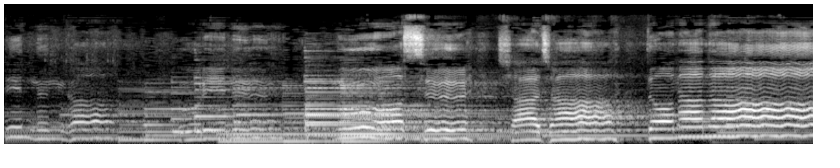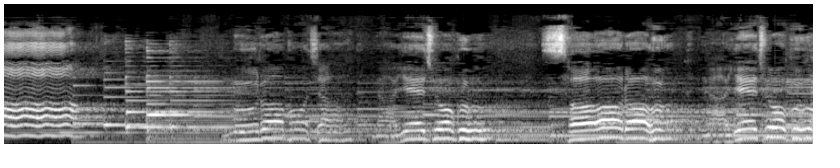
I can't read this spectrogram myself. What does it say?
있는가? 우리는 무엇을 찾아 떠나나? 물어보자 나의 조국. 서러운 나의 조국.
